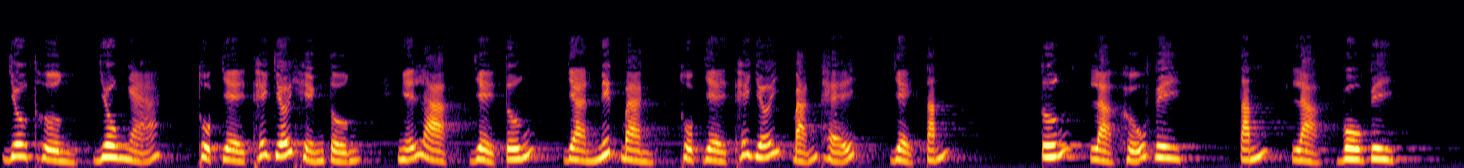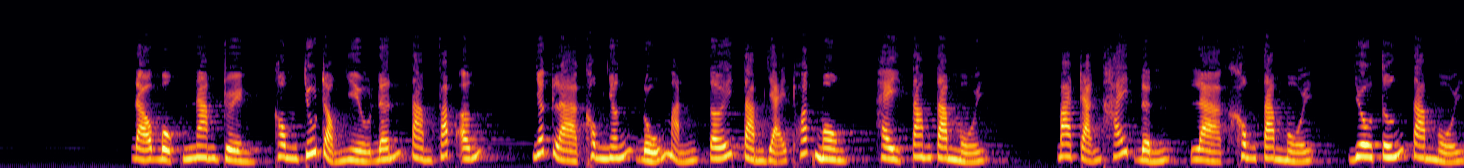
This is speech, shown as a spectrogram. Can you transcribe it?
Vô thường, vô ngã thuộc về thế giới hiện tượng, nghĩa là về tướng và niết bàn thuộc về thế giới bản thể, về tánh. Tướng là hữu vi, tánh là vô vi. Đạo bục Nam truyền không chú trọng nhiều đến tam pháp ấn, nhất là không nhấn đủ mạnh tới tam giải thoát môn hay tam tam muội. Ba trạng thái định là không tam muội, vô tướng tam muội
